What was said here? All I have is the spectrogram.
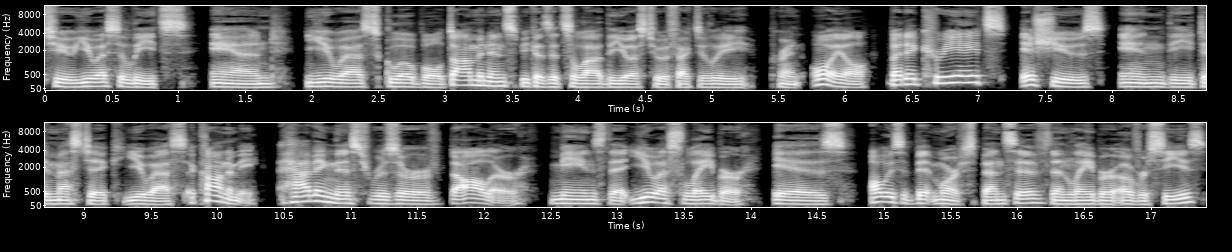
to US elites and US global dominance because it's allowed the US to effectively print oil, but it creates issues in the domestic US economy. Having this reserve dollar means that US labor is always a bit more expensive than labor overseas.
